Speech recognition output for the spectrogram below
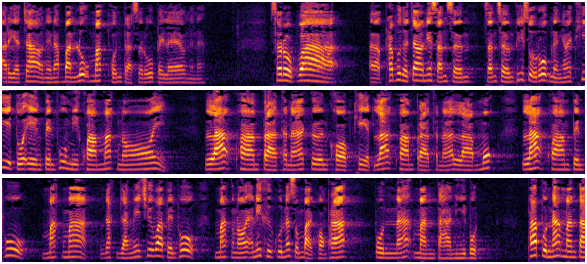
อริยเจ้าเนี่ยนะบรรลุมรรคผลตรัสรู้ไปแล้วเนี่ยนะสรุปว่าพระพุทธเจ้านี่สรรเสริญสรรเสริญพิสูรูปหนึ่งใช่ไหมที่ตัวเองเป็นผู้มีความมักน้อย ละความปรารถนาเกินขอบเขต ละความปรารถนาลามก ละความเป็นผู้มักมาก อย่างนี้ชื่อว่าเป็นผู้มักน้อย อันนี้คือคุณสมบัติของพระปุณณมันตานีบุตร พระปุณณมันตา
